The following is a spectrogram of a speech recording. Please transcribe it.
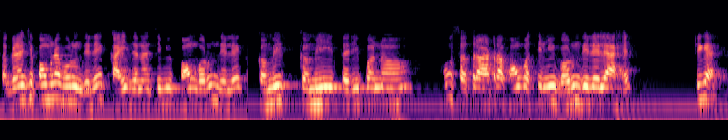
सगळ्यांचे फॉर्म नाही भरून दिले. काही जणांचे मी फॉर्म भरून दिले. कमीत कमी तरी पण हो सतरा अठरा फॉर्म असतील मी भरून दिलेले आहेत. ठीक आहे?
